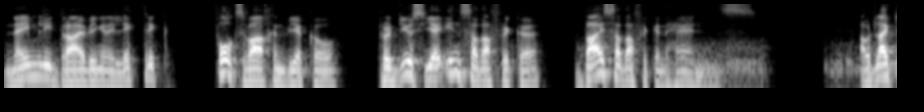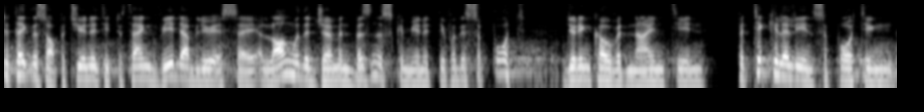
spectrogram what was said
namely driving an electric Volkswagen vehicle produced here in South Africa by South African hands. I would like to take this opportunity to thank VWSA along with the German business community for their support during COVID-19, particularly in supporting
